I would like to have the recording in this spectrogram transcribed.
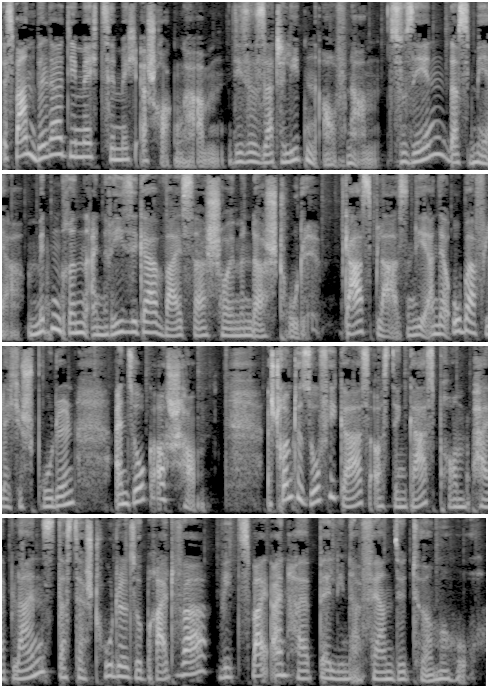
Es waren Bilder, die mich ziemlich erschrocken haben. Diese Satellitenaufnahmen. Zu sehen, das Meer. Mittendrin ein riesiger, weißer, schäumender Strudel. Gasblasen, die an der Oberfläche sprudeln. Ein Sog aus Schaum. Es strömte so viel Gas aus den Gazprom-Pipelines, dass der Strudel so breit war wie zweieinhalb Berliner Fernsehtürme hoch.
